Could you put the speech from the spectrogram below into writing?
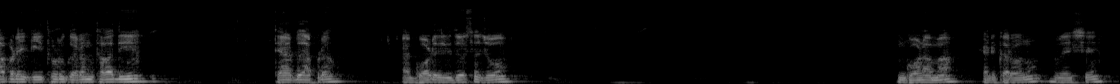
આપણે ઘી થોડું ગરમ થવા દઈએ. ત્યારબાદ આપણે આ ગોળ લીધો છે, જુઓ. ગોળામાં એડ કરવાનું રહેશે.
